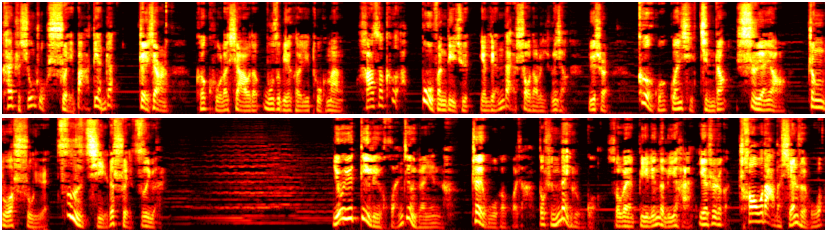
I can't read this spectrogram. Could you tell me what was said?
开始修筑水坝电站。这下呢，可苦了下游的乌兹别克与土库曼了。哈萨克啊，部分地区也连带受到了影响。于是，各国关系紧张，誓言要争夺属于自己的水资源。由于地理环境原因呢，这五个国家都是内陆国。所谓比邻的里海，也是这个超大的咸水湖。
